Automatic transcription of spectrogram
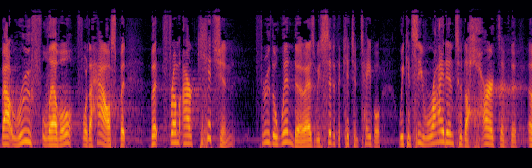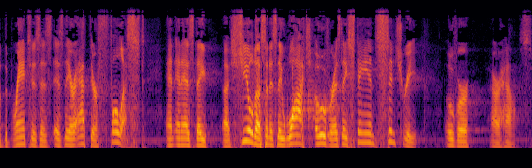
about roof level for the house. But, but from our kitchen, through the window, as we sit at the kitchen table, we can see right into the heart of the, of the branches as, as they are at their fullest. And, and as they uh, shield us and as they watch over, as they stand sentry over our house.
